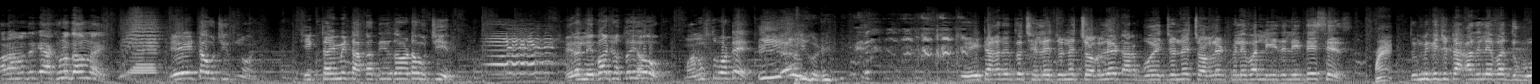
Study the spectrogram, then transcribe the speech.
আর আমাদেরকে এখনও দাও নাই। এটা উচিত নয়। ঠিক টাইমে টাকা দিয়ে দেওয়াটা উচিত। এরা লেবার যতই হোক মানুষ তো বটে। এই টাকা দিয়ে তো ছেলের জন্য চকলেট আর বইয়ের জন্য চকলেট ফ্লেভার নিয়ে দিলে দিতেই শেষ। তুমি কিছু টাকা দিলে এবার দেবো।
